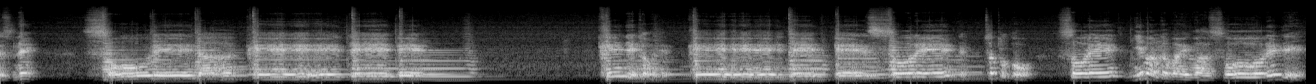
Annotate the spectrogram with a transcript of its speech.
ですね。それだけで。けでとめてけでそれ。ちょっとこうそれ。2番の場合はそれで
